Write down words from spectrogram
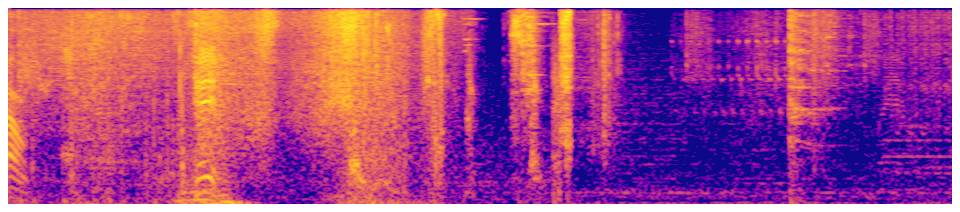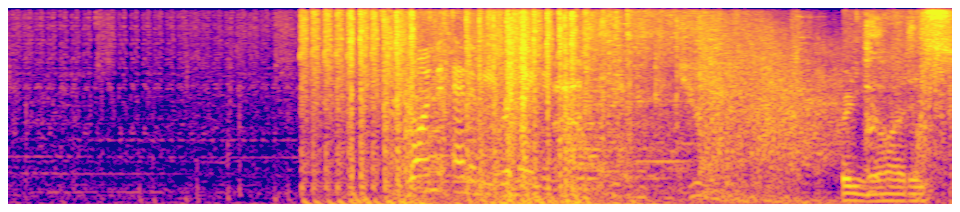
Down. Here. One enemy remaining. Already know how it is.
